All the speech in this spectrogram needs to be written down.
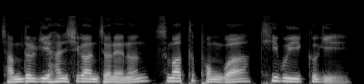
잠들기 1시간 전에는 스마트폰과 TV 끄기.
